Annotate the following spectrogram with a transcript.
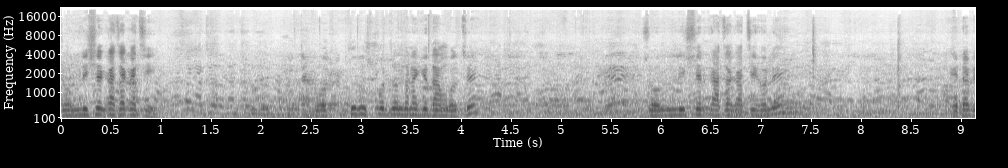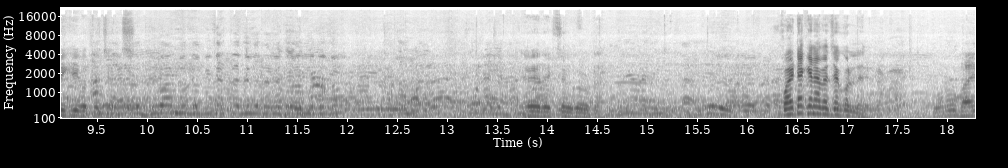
চল্লিশের কাছাকাছি। বত্রিশ পর্যন্ত নাকি দাম বলছে। চল্লিশের কাছাকাছি হলে এটা বিক্রি করতে চাচ্ছে। দেখছেন গরুটা। কয়টা কেনা বেচা করলেন? বড় ভাই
